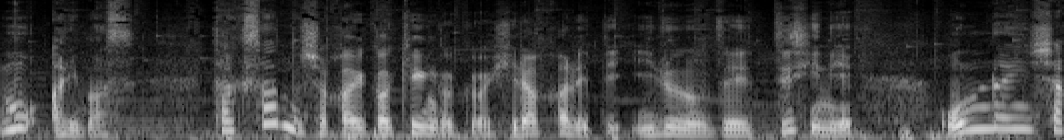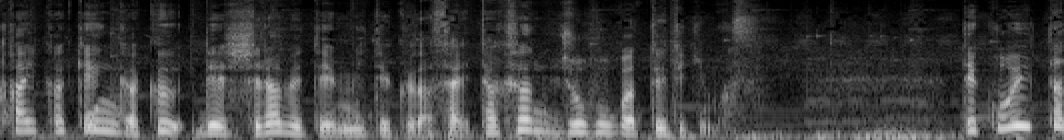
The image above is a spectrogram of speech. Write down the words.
もあります。たくさんの社会科見学が開かれているので是非ねオンライン社会科見学で調べてみてください。たくさん情報が出てきます。でこういった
